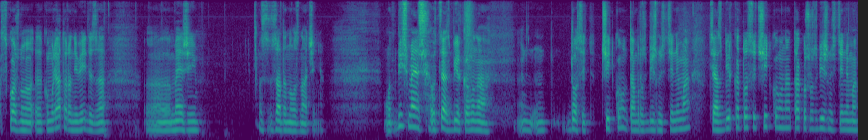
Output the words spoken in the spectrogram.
з- кожного акумулятора не вийде за е, межі заданого значення. От більш-менш оця збірка, вона досить чітко, там розбіжності нема. Ця збірка досить чітко, вона також розбіжності нема.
